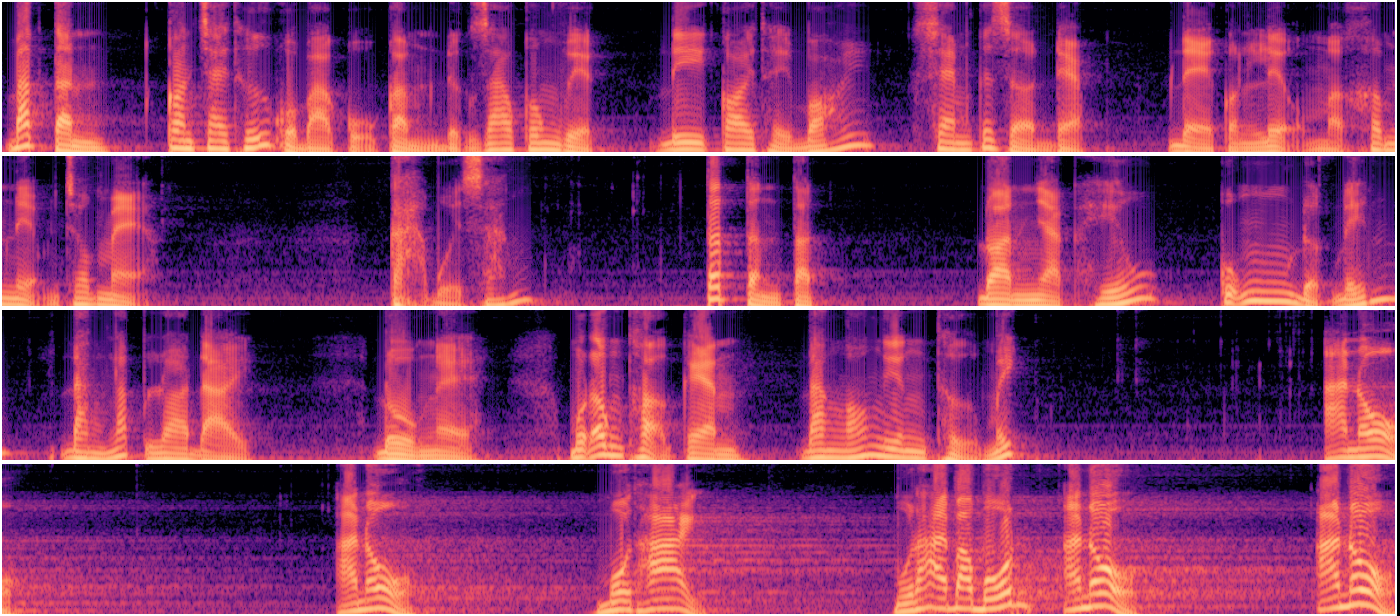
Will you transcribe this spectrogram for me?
Bác tần, con trai thứ của bà cụ cẩm được giao công việc, đi coi thầy bói, xem cái giờ đẹp để còn liệu mà khâm niệm cho mẹ. Cả buổi sáng, tất tần tật, đoàn nhạc hiếu cũng được đến đang lắp loa đài, đồ nghề. Một ông thợ kèn đang ngó nghiêng thử mic ano? Ano? Một hai. Một hai ba bốn. Ano? Ano?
